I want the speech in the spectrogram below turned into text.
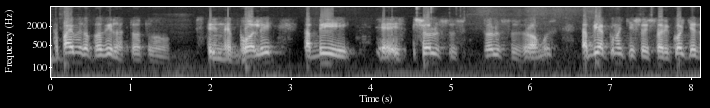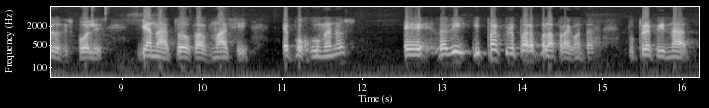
Θα πάει με το ποδήλατο του στην πόλη, θα μπει ε, σε, όλους τους, σε όλους τους δρόμους, θα μπει ακόμα και στο ιστορικό κέντρο της πόλης για να το θαυμάσει εποχούμενος. Ε, δηλαδή υπάρχουν πάρα πολλά πράγματα που πρέπει να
